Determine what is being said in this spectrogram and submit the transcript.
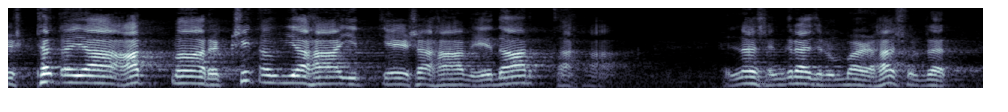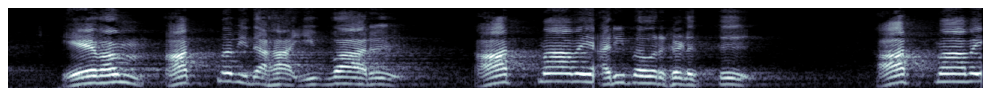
நிஷ்டதையா ஆத்மா ரட்சித்தவ்யா இத்தேஷா வேதார்த்தா எல்லாம் சங்கராஜ் ரொம்ப அழகா சொல்றார். ஏவம் ஆத்மவிதா இவ்வாறு ஆத்மாவை அறிபவர்களுக்கு ஆத்மாவை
